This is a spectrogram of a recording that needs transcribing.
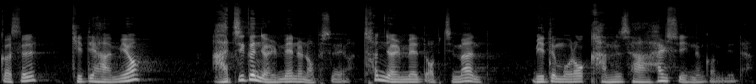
것을 기대하며 아직은 열매는 없어요. 첫 열매도 없지만 믿음으로 감사할 수 있는 겁니다.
